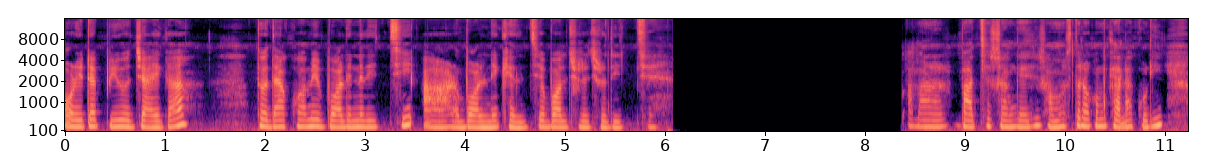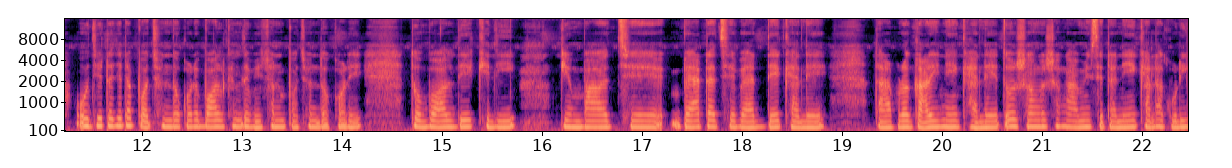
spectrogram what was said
ওর এটা প্রিয় জায়গা। তো দেখো আমি বল এনে দিচ্ছি আর বল নিয়ে খেলছে, বল ছুঁড়ে ছুঁড়ে দিচ্ছে। আমার বাচ্চার সঙ্গে সমস্ত রকম খেলা করি। ও যেটা যেটা পছন্দ করে, বল খেলতে ভীষণ পছন্দ করে। তো বল দিয়ে খেলি, কিংবা হচ্ছে ব্যাট আছে, ব্যাট দিয়ে খেলে, তারপরে গাড়ি নিয়ে খেলে। তো সঙ্গে সঙ্গে আমি সেটা নিয়ে খেলা করি।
